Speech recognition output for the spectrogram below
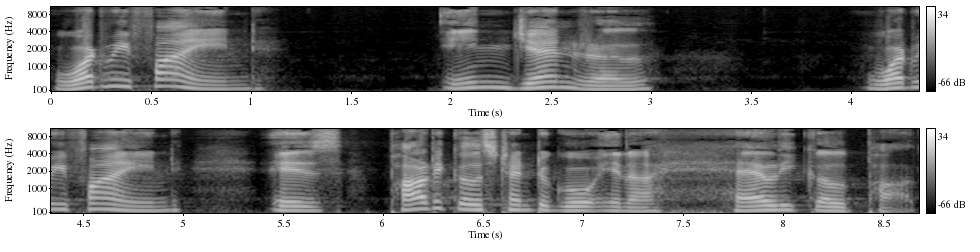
what we find, in general, what we find is particles tend to go in a helical path.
